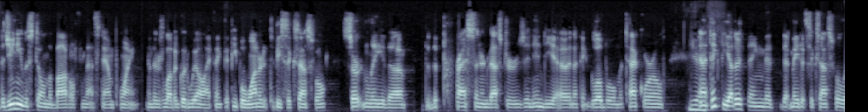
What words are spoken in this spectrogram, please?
The genie was still in the bottle from that standpoint, and there's a lot of goodwill. I think that people wanted it to be successful. Certainly, the the press and investors in India, and I think global in the tech world, Yes. And I think the other thing that, that made it successful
